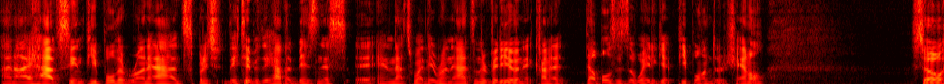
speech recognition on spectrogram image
And I have seen people that run ads, but they typically have a business, and that's why they run ads in their video, and it kind of doubles as a way to get people onto their channel. So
